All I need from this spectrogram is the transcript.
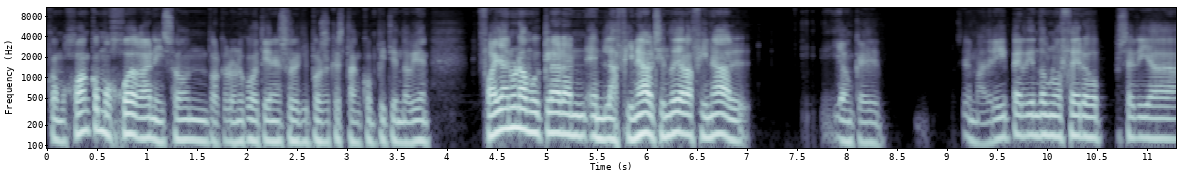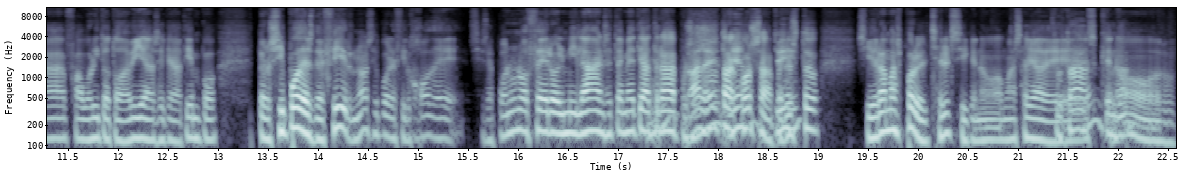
como juegan como juegan, y son, porque lo único que tienen esos equipos es que están compitiendo bien. Fallan una muy clara en, en la final, siendo ya la final, y aunque El Madrid perdiendo 1-0 sería favorito todavía, si queda tiempo. Pero sí puedes decir, ¿no? Sí puedes decir, joder, si se pone 1-0 el Milán, se te mete atrás, pues eso es otra bien, cosa. Pero esto, si era más por el Chelsea, que no más allá de. Total, es que total. no.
